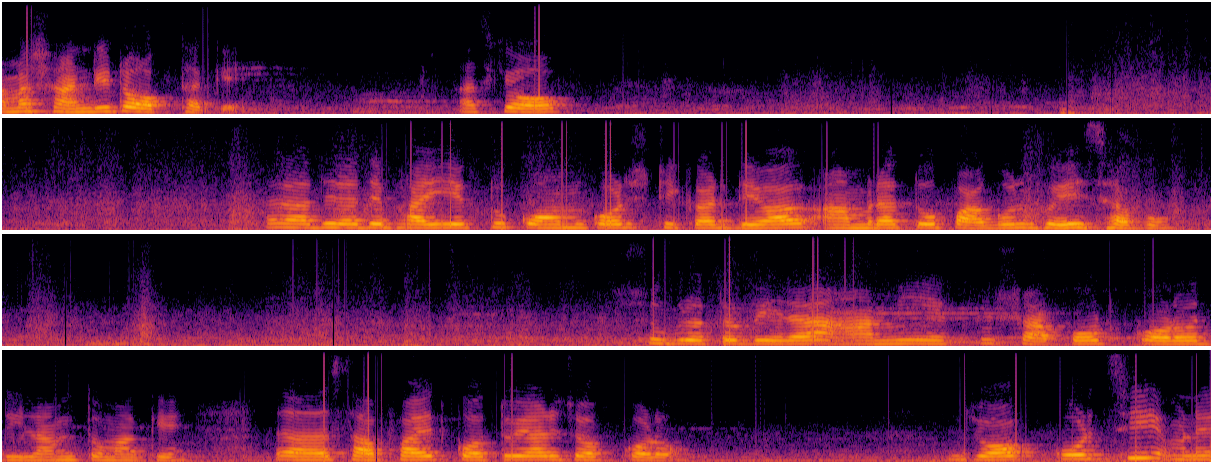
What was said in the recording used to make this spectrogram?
আমার সানডেটা অফ থাকে। আজকে অফ রাধে রাধে ভাই, একটু কম কর স্টিকার দেওয়া, আমরা তো পাগল হয়ে যাব। সুব্রত বেরা, আমি একটু সাপোর্ট করো, দিলাম তোমাকে। সাফায়েত কত আর জব করো? জব করছি মানে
